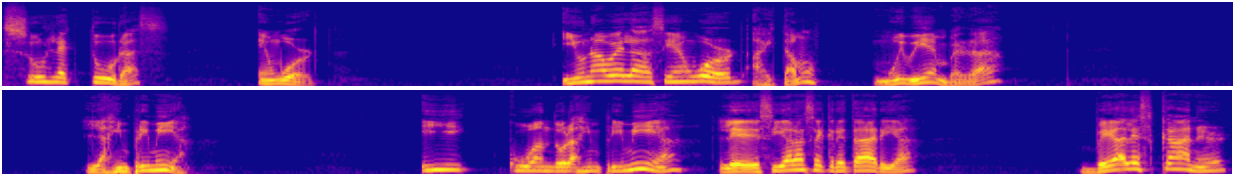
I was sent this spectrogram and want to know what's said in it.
sus lecturas en Word. Y una vez las hacía en Word, ahí estamos muy bien, ¿verdad? Las imprimía. Y cuando las imprimía, le decía a la secretaria, ve al escáner,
